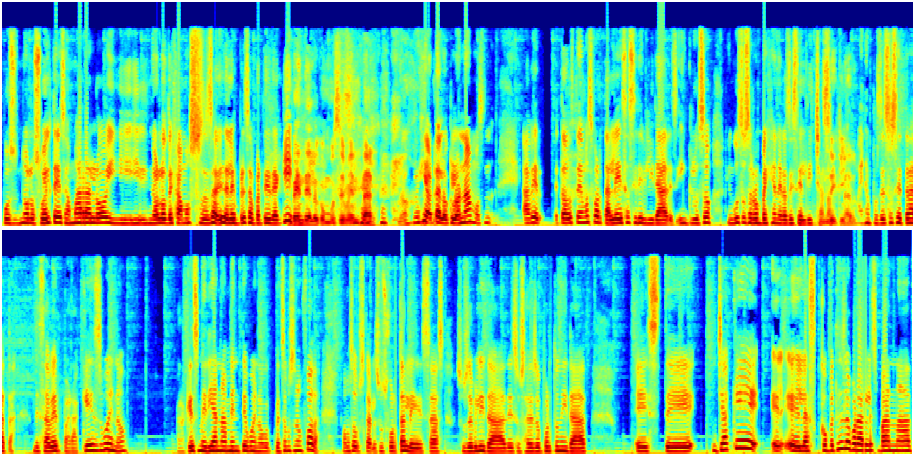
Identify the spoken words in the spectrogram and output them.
pues no lo sueltes, amárralo y no lo dejamos salir de la empresa a partir de aquí. Véndelo como cemental, ¿no? y ahorita lo clonamos. A ver, todos tenemos fortalezas y debilidades, incluso en gusto se rompen géneros, dice el dicho, ¿no? Sí, claro. Bueno, pues de eso se trata, de saber para qué es bueno, para qué es medianamente bueno. Pensemos en un FODA. Vamos a buscarle sus fortalezas, sus debilidades, sus áreas de oportunidad. Este, ya que las competencias laborales van a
